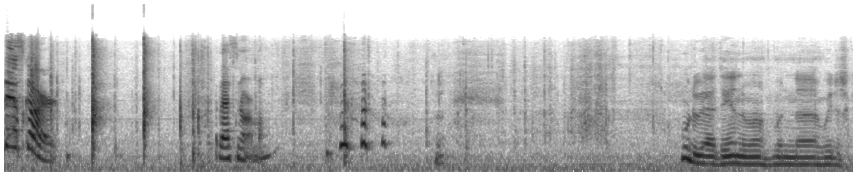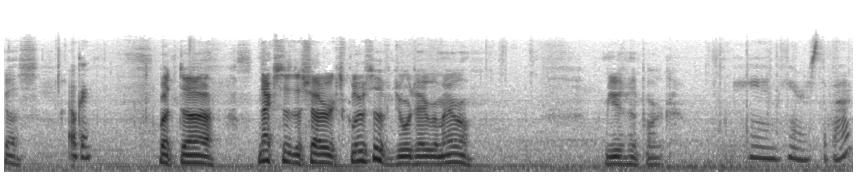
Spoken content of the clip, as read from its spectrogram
discard! But that's normal. We'll do that at the end of when uh, we discuss. okay. But uh, next is the Shudder exclusive, George A. Romero amusement park. And here's the back.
